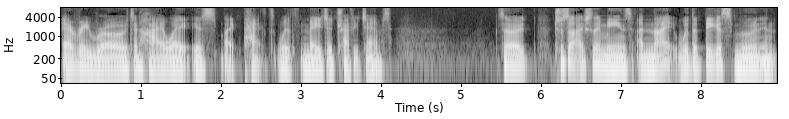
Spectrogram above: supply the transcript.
every road and highway is like packed with major traffic jams. So Chuseok actually means a night with the biggest moon in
